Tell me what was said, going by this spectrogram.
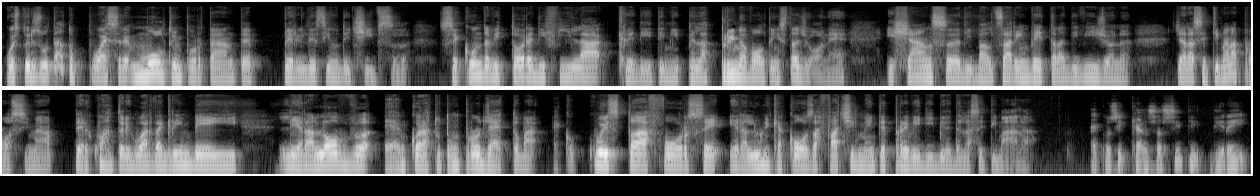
Questo risultato può essere molto importante per il destino dei Chiefs. Seconda vittoria di fila, credetemi, per la prima volta in stagione e chance di balzare in vetta la division già la settimana prossima. Per quanto riguarda Green Bay, l'era Love è ancora tutto un progetto, ma ecco, questa forse era l'unica cosa facilmente prevedibile della settimana. Ecco sì, Kansas City direi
